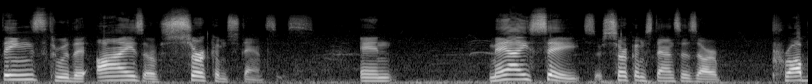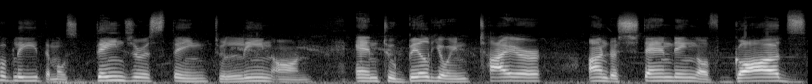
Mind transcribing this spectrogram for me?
things through the eyes of circumstances. And may I say, circumstances are probably the most dangerous thing to lean on and to build your entire understanding of God's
